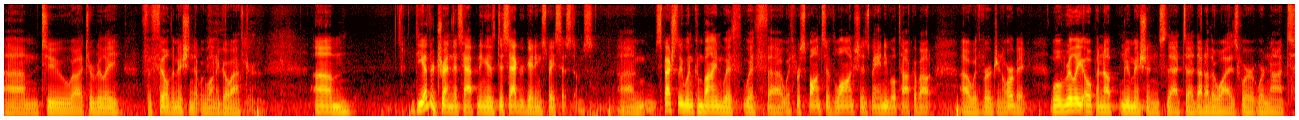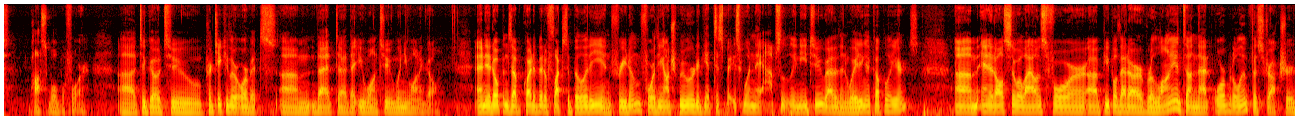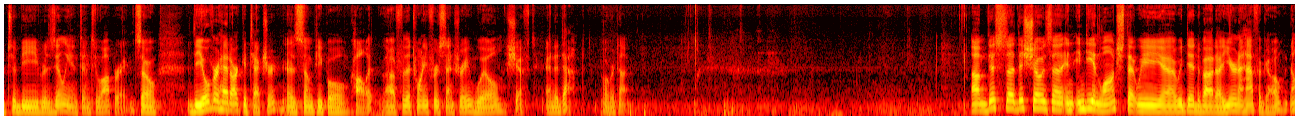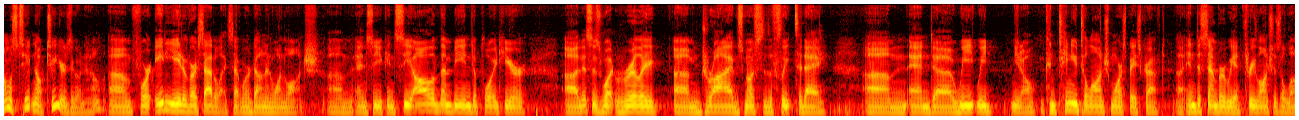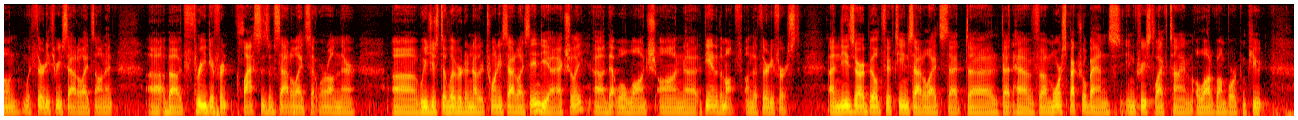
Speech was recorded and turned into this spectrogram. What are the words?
um, to, uh, to really fulfill the mission that we want to go after. Um, the other trend that's happening is disaggregating space systems, um, especially when combined with, with, uh, with responsive launch, as Mandy will talk about with Virgin Orbit, will really open up new missions that, that otherwise were, were not possible before uh, to go to particular orbits um, that, uh, that you want to when you want to go. And it opens up quite a bit of flexibility and freedom for the entrepreneur to get to space when they absolutely need to rather than waiting a couple of years. Um, and it also allows for uh, people that are reliant on that orbital infrastructure to be resilient and to operate. So the overhead architecture, as some people call it, uh, for the 21st century will shift and adapt over time. Um, this, uh, this shows uh, an Indian launch that we, uh, we did about a year and a half ago, almost two, no, two years ago now, um, for 88 of our satellites that were done in one launch. Um, and so you can see all of them being deployed here. Uh, this is what really um, drives most of the fleet today. Um, and uh, we, we you know, continue to launch more spacecraft. Uh, in December, we had three launches alone with 33 satellites on it, about three different classes of satellites that were on there. Uh, we just delivered another 20 satellites to India, actually, uh, that will launch on, uh, at the end of the month, on the 31st. And these are Build 15 satellites that, uh, that have uh, more spectral bands, increased lifetime, a lot of onboard compute.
